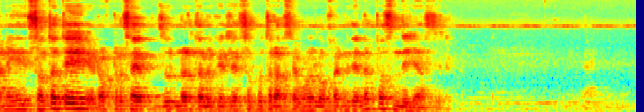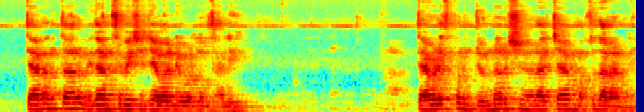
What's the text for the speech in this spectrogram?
आणि स्वतः ते डॉक्टर साहेब जुन्नर तालुक्यातले सुपुत्र असल्यामुळे लोकांनी त्यांना पसंती जास्त दिली त्यानंतर विधानसभेची जेव्हा निवडणूक झाली त्यावेळेस पण जुन्नर शहराच्या मतदारांनी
